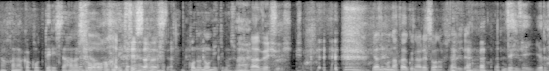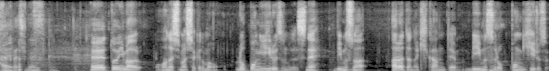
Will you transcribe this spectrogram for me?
ゃあ、なかなかこってりした話そうができてした話だ。今度飲み行きましょう。あぜひぜひ。いやでも仲良くなれそうな2人で。ぜひぜひよろしくお願いします。えー、と今お話ししましたけども六本木ヒルズのですねビームスの新たな旗艦店ビームス六本木ヒルズ、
